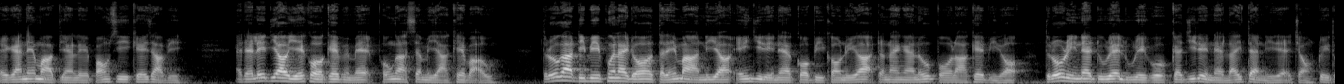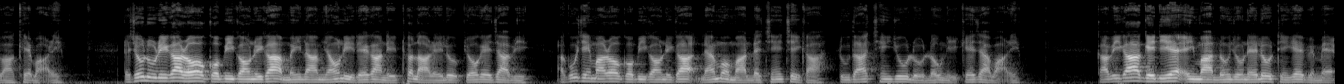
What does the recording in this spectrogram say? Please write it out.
အေကန်ထဲမှာပြန်လဲပေါင်းစည်းခဲ့ကြပြီးအဒလိတ်တယောက်ရဲခေါ်ခဲ့ပေမဲ့ဖုန်းကဆက်မရခဲ့ပါဘူး။သူတို့က TV ဖွင့်လိုက်တော့သတင်းမှာနီအောင်အင်ဂျီတွေနဲ့ကော်ပီကောင်တွေကတနိုင်ငံလုံးပေါ်လာခဲ့ပြီးတော့သူတို့တွေနဲ့တူတဲ့လူတွေကိုကက်ကြီးတွေနဲ့လိုက်တက်နေတဲ့အကြောင်းတွေ့သွားခဲ့ပါတယ်။ တချို့လူတွေကတော့ကော်ပီကောင်တွေကမိန်လာမြောင်းတွေတဲကနေထွက်လာတယ်လို့ပြောခဲ့ကြပြီးအခုချိန်မှာတော့ကော်ပီကောင်တွေကလမ်းပေါ်မှာလက်ချင်းချိတ်ကလူသားချင်းကျိုးလိုလုံနေခဲ့ကြပါတယ်။ကာဘီက KD ရဲ့အိမ်မှာလုံခြုံတယ်လို့ထင်ခဲ့ပေမဲ့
